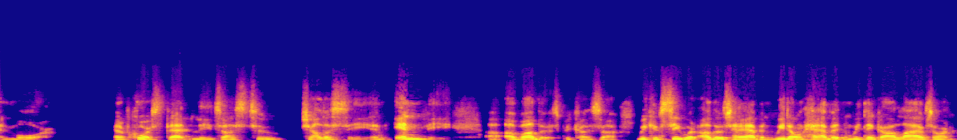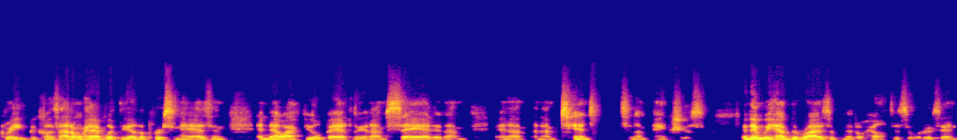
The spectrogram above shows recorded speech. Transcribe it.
and more. And of course, that leads us to jealousy and envy uh, of others because uh, we can see what others have and we don't have it and we think our lives aren't great because I don't have what the other person has and and now I feel badly and I'm sad and I'm and I'm and I'm tense and I'm anxious. And then we have the rise of mental health disorders and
